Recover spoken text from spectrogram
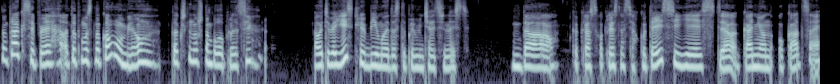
ну так себе, а тут мой знакомый умел, так что нужно было пройти. А у тебя есть любимая достопримечательность? Да, как раз в окрестностях Кутейси есть э, каньон Окаци,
